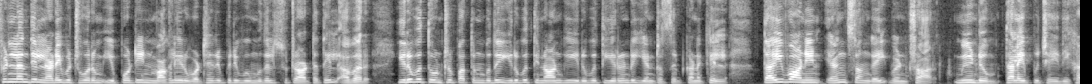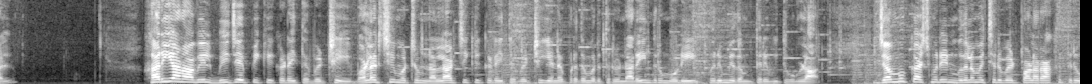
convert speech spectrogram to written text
பின்லாந்தில் நடைபெற்று வரும் இப்போட்டியின் மகளிர் ஒற்றையர் பிரிவு முதல் சுற்று ஆட்டத்தில் அவர் இருபத்தொன்று பத்தொன்பது இருபத்தி நான்கு இருபத்தி இரண்டு என்ற செட் கணக்கில் தைவானின் யங் சங்கை வென்றார். மீண்டும் தலைப்புச் செய்திகள். ஹரியானாவில் பிஜேபிக்கு கிடைத்த வெற்றி வளர்ச்சி மற்றும் நல்லாட்சிக்கு கிடைத்த வெற்றி என பிரதமர் திரு நரேந்திர மோடி பெருமிதம் தெரிவித்துள்ளார். ஜம்மு காஷ்மீரின் முதலமைச்சர் வேட்பாளராக திரு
